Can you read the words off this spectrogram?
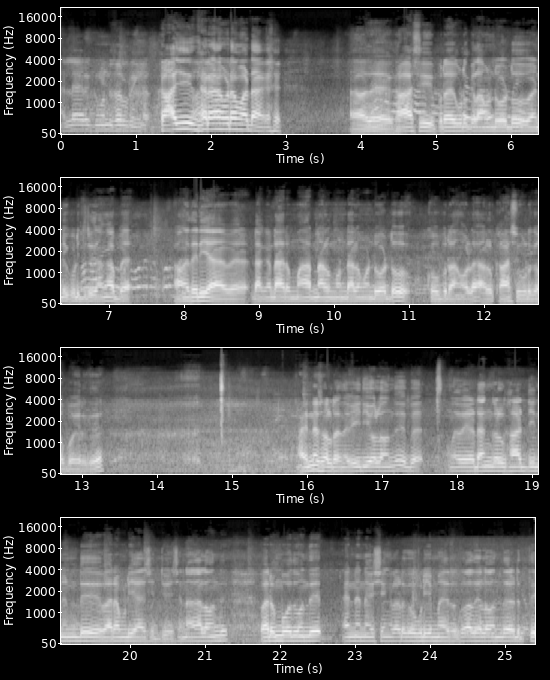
நல்லா இருக்கும்னு சொல்கிறீங்க காசு தர விட மாட்டாங்க. அதாவது காசு பிறகு கொடுக்கலாம்னு போட்டு வேண்டி குடிச்சிருக்காங்க. அப்போ அவங்க தெரிய டக்கண்டாரும் மாறினாலும் கொண்டாலும் கொண்டு போட்டு கூப்பிட்றாங்க போல. அது காசு கொடுக்க போயிருக்கு அது என்ன சொல்கிறேன் இந்த வீடியோவில் வந்து இப்போ இடங்கள் காட்டி நின்று வர முடியாத சுச்சுவேஷன் அதால் வந்து வரும்போது வந்து என்னென்ன விஷயங்கள் எடுக்கக்கூடிய மாதிரி இருக்கோ அதில் வந்து எடுத்து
